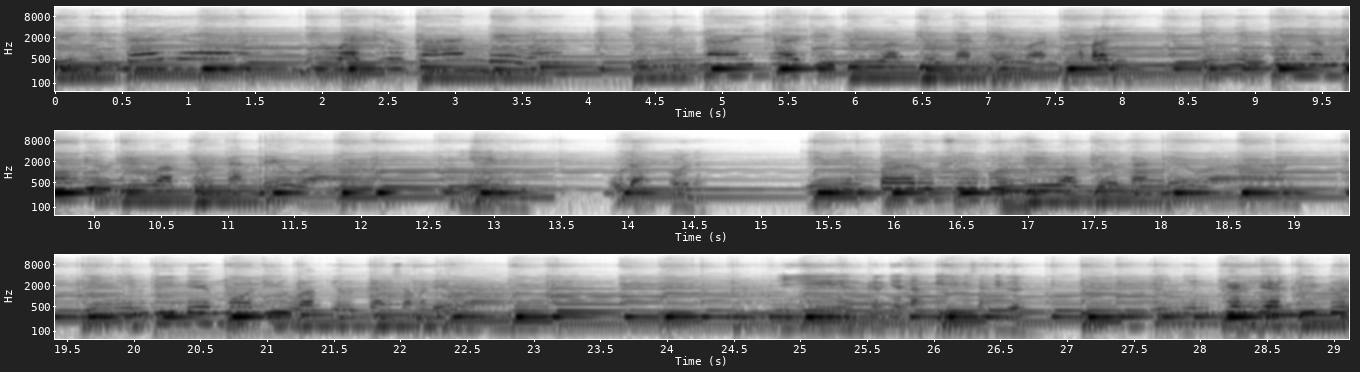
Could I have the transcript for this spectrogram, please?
Ingin kaya diwakilkan Dewan Ingin naik haji diwakilkan Dewan. Apalagi wakilkan dewa. Ingin udah. Oh, udah. Ingin perut subur diwakilkan dewa. Ingin di demo diwakilkan sama dewa. Ingin kerja tapi bisa tidur. Ingin kerja tidur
